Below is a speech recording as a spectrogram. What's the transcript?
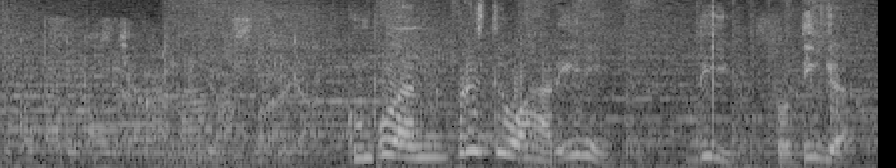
Ibu kota DKI Jakarta masih Kumpulan peristiwa hari ini di Pro 3.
